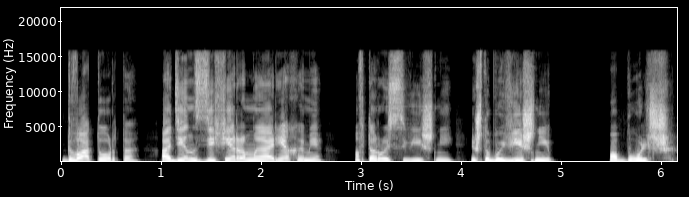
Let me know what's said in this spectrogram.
Два торта. Один с зефиром и орехами, а второй с вишней. И чтобы вишни побольше».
